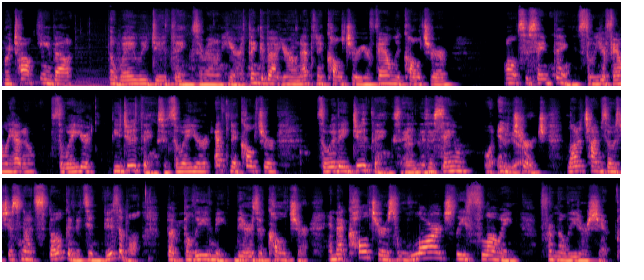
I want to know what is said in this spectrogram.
we're talking about the way we do things around here. Think about your own ethnic culture, your family culture. Well, it's the same thing. It's the way your family had a, it's the way you you do things. It's the way your ethnic culture it's the way they do things. And it's the same in yeah. church. A lot of times, though, it's just not spoken, it's invisible. But believe me, there's a culture. And that culture is largely flowing from the leadership.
